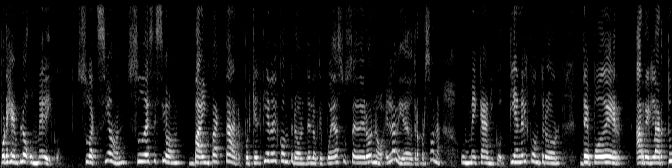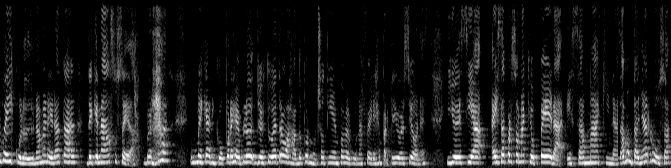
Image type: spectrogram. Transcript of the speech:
por ejemplo, un médico, su acción, su decisión va a impactar porque él tiene el control de lo que pueda suceder o no en la vida de otra persona. Un mecánico tiene el control de poder arreglar tu vehículo de una manera tal de que nada suceda, ¿verdad? Un mecánico, por ejemplo, yo estuve trabajando por mucho tiempo en algunas ferias en parque de diversiones y yo decía, a esa persona que opera esa máquina, esa montaña rusa,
